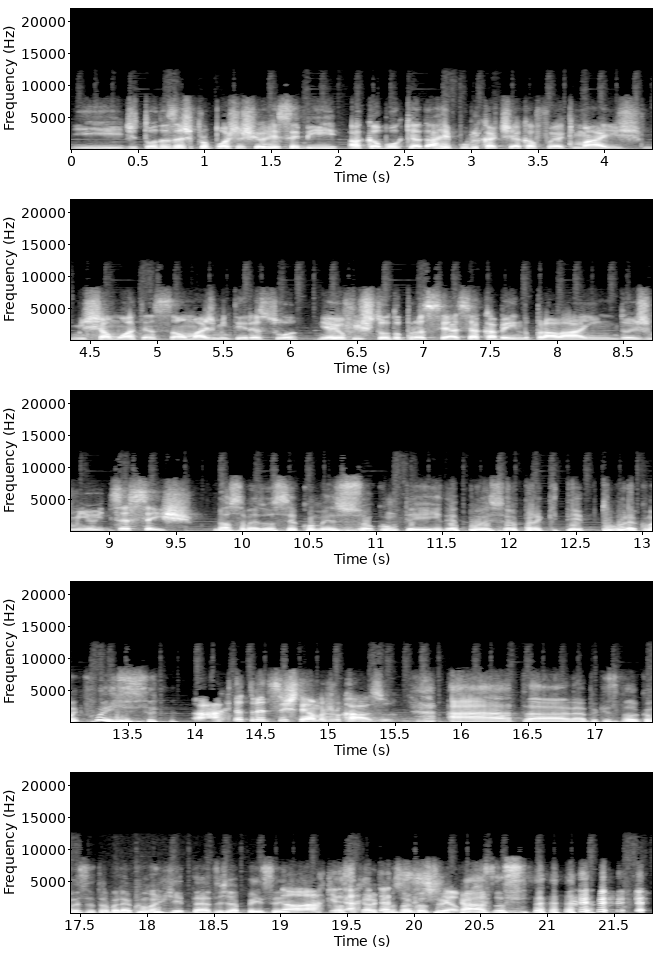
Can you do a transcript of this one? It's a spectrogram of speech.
E de todas as propostas que eu recebi, acabou que a da República Tcheca foi a que mais me chamou a atenção, mais me interessou. E aí eu fiz todo o processo e acabei indo para lá em 2016. Nossa, mas você começou com TI e depois foi para arquitetura? Como é que foi isso? A arquitetura de sistemas, no caso. Ah, tá. Né? Porque você falou que comecei a trabalhar como arquiteto, já pensei. Não, arqu... Nossa, cara começou a construir casas.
